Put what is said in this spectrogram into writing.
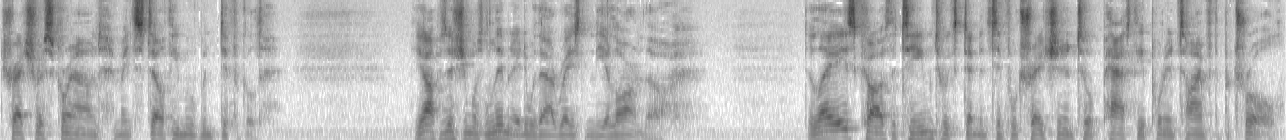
Treacherous ground made stealthy movement difficult. The opposition was eliminated without raising the alarm, though. Delays caused the team to extend its infiltration until past the appointed time for the patrol.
